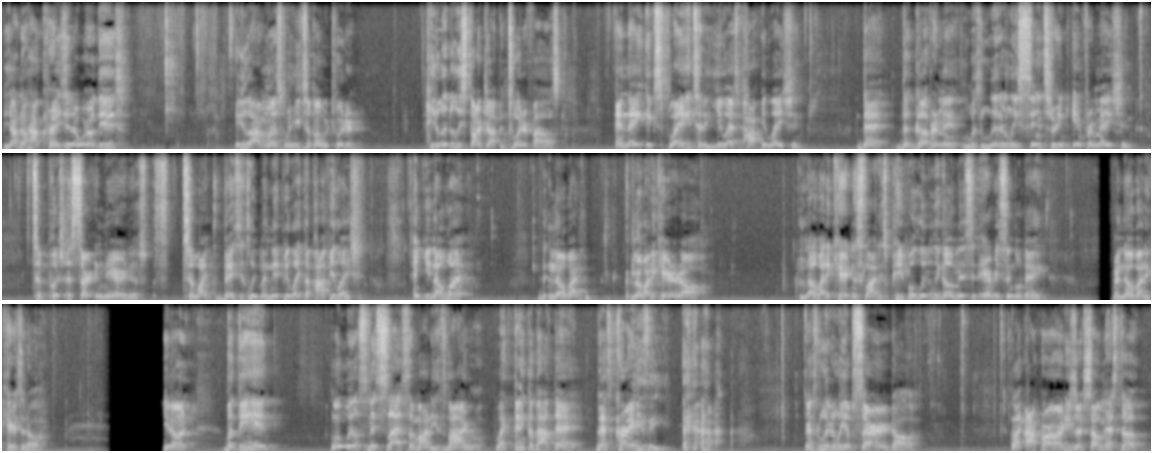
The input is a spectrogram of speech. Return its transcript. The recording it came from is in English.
y'all know how crazy the world is? Elon Musk, when he took over Twitter, he literally started dropping Twitter files. And they explained to the US population that the government was literally censoring information to push a certain narrative to like basically manipulate the population. And you know what? Nobody nobody cared at all. Nobody cared in the slightest. People literally go missing every single day. And nobody cares at all. You know what? But then when Will Smith slaps somebody, it's viral. Like, think about that. That's crazy. That's literally absurd, dog. Like, our priorities are so messed up.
